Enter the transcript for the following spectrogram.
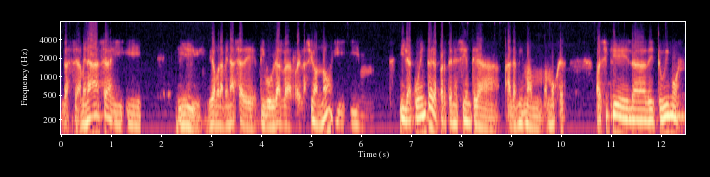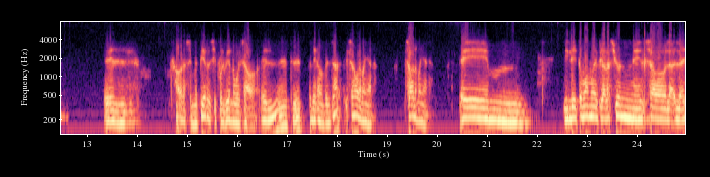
las amenazas y, y, digamos, la amenaza de divulgar la relación, ¿no? Y, y, la cuenta era perteneciente a, a la misma mujer. Así que la detuvimos el... Ahora se me pierde si fue el viernes o el sábado. El, déjame pensar, el sábado a la mañana. El sábado a la mañana. Eh, y le tomamos declaración el sábado, la, la,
